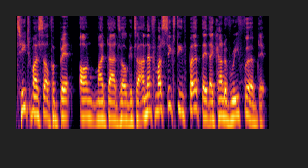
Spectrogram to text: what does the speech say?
teach myself a bit on my dad's old guitar. And then for my 16th birthday, they kind of refurbed it,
